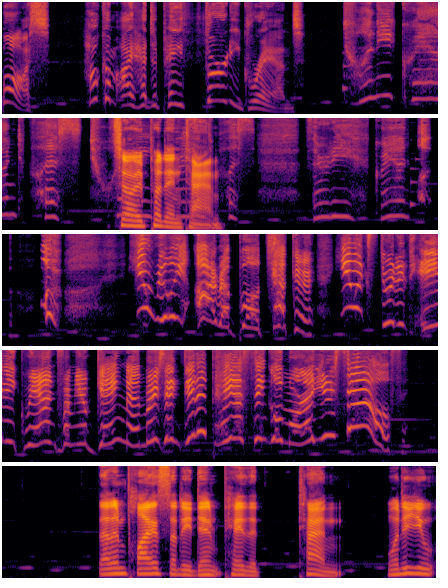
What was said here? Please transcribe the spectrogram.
Boss, how come I had to pay 30 grand? 20 grand plus 20 So we put in grand 10. Plus 30 grand. Uh, you really are a bull chucker. You extorted 80 grand from your gang members and didn't pay a single mora yourself. that implies that he didn't pay the ten. What do you,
